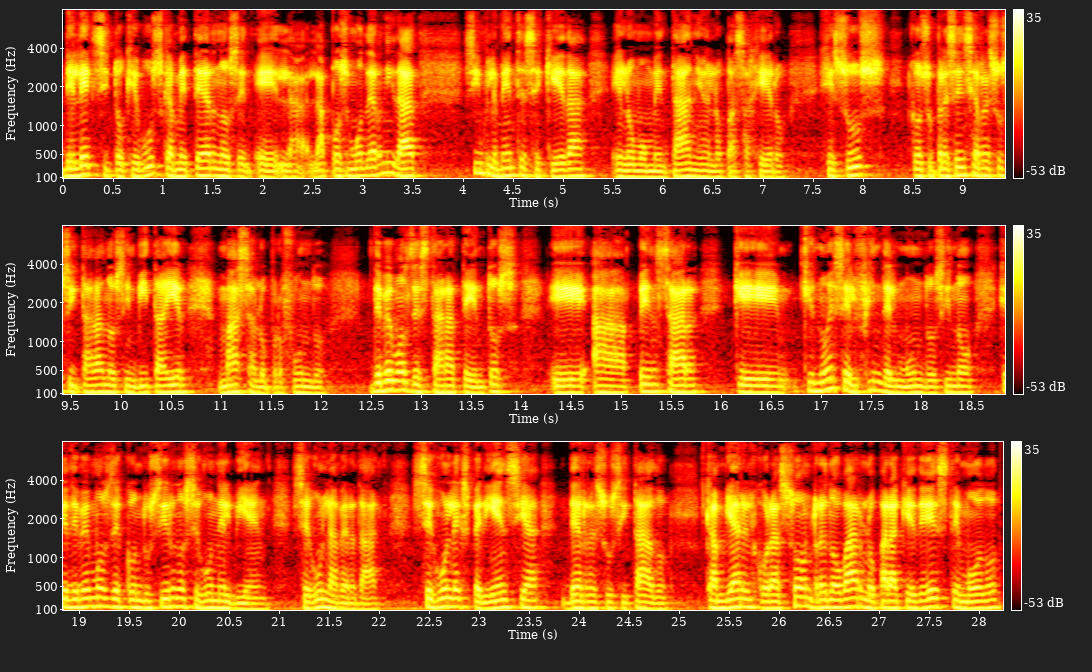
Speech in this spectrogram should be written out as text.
del éxito que busca meternos en eh, la, la posmodernidad simplemente se queda en lo momentáneo, en lo pasajero. Jesús con su presencia resucitada nos invita a ir más a lo profundo. Debemos de estar atentos eh, a pensar que, que, no es el fin del mundo, sino que debemos de conducirnos según el bien, según la verdad, según la experiencia del resucitado, cambiar el corazón, renovarlo para que de este modo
